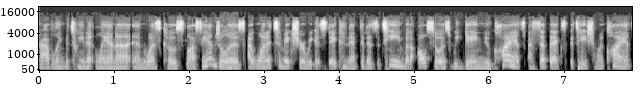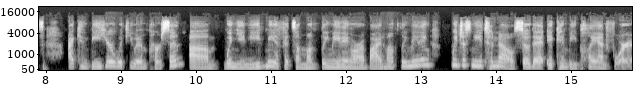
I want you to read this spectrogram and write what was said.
traveling between Atlanta and West Coast Los Angeles, mm-hmm. I wanted to make sure we could stay connected as a team. But also, as we gain new clients, I set the expectation with clients. I can be here with you in person um, when you need me, if it's a monthly meeting or a bi monthly meeting. We just need to know so that it can be planned for.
